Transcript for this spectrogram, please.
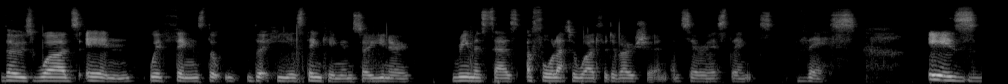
those words in with things that that he is thinking. And so you know Remus says a four letter word for devotion. And Sirius thinks this is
